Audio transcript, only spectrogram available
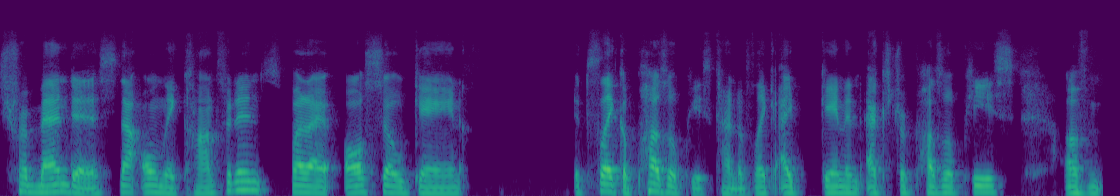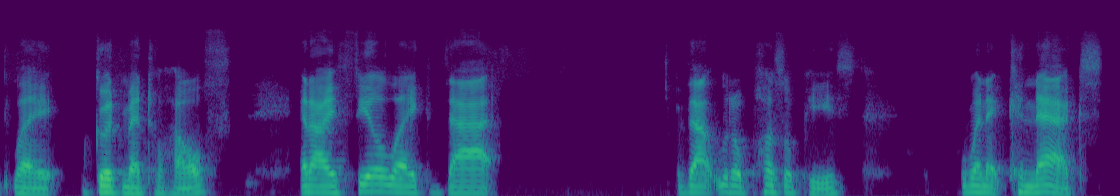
tremendous, not only confidence, but I also gain it's like a puzzle piece kind of like i gain an extra puzzle piece of like good mental health and i feel like that that little puzzle piece when it connects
